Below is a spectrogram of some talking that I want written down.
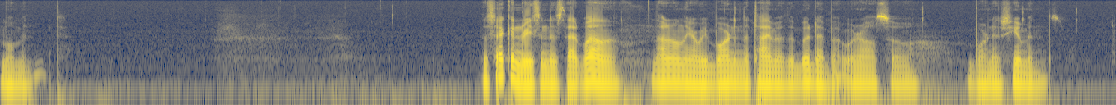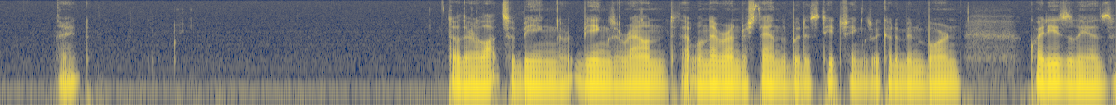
moment. The second reason is that, well, not only are we born in the time of the Buddha, but we're also born as humans, right? So there are lots of being, beings around that will never understand the Buddha's teachings. We could have been born quite easily as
